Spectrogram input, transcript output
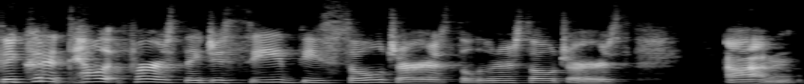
they couldn't tell at first. They just see these soldiers, the lunar soldiers, um,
